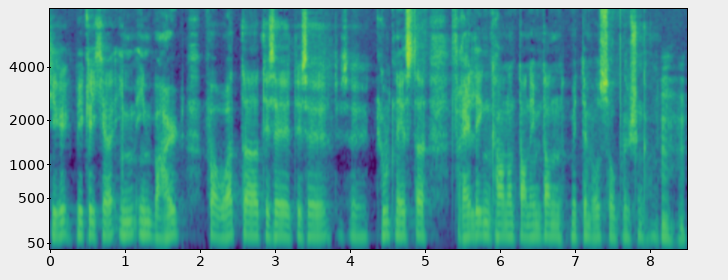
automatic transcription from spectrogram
wirklich äh, im, im Wald vor Ort äh, diese, diese, diese Glutnester freilegen kann und dann eben dann mit dem Wasser ablöschen kann. Mhm.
